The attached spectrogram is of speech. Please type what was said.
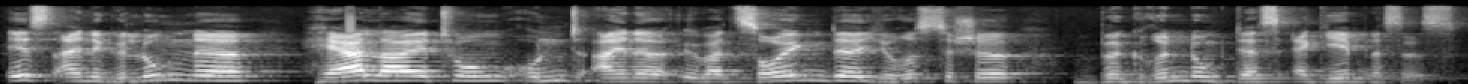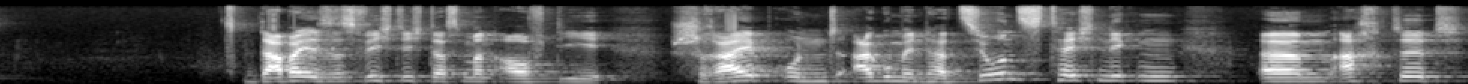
ist eine gelungene Herleitung und eine überzeugende juristische Begründung des Ergebnisses. Dabei ist es wichtig, dass man auf die Schreib- und Argumentationstechniken ähm, achtet,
